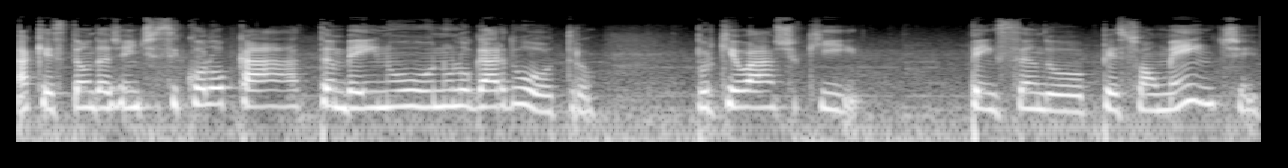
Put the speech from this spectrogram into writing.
A questão da gente se colocar também no, no lugar do outro. Porque eu acho que, pensando pessoalmente,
